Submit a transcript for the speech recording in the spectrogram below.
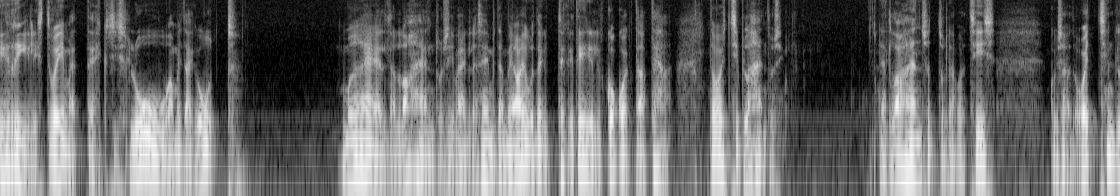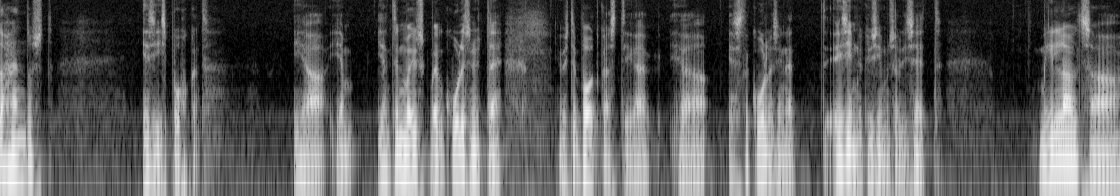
erilist võimet, ehk siis luua midagi uut, mõelda lahendusi välja, see, mida meie aju tegelikult, tegelikult kogu aeg tahab teha. ta otsib lahendusi. Need lahendused tulevad siis, kui sa oled otsinud lahendust ja siis puhkad. ja, ja, ja ma just kuulasin ühte, ühte podcast'i ja, ja, ja seda kuulasin, et esimene küsimus oli see, et millal sa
